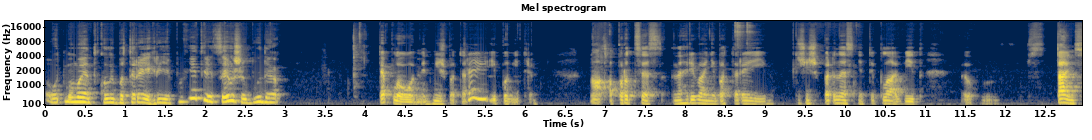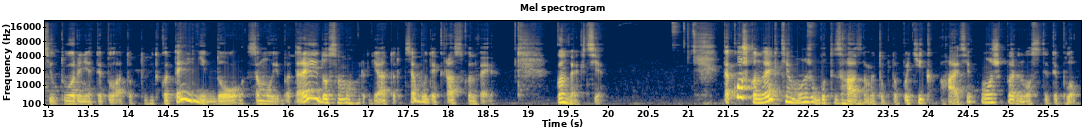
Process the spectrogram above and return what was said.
От момент, коли батарея гріє повітря, це вже буде теплообмін між батареєю і повітрям. Ну, а процес нагрівання батареї, точніше, перенесення тепла від е, станції утворення тепла, тобто від котельні до самої батареї, до самого радіатора, це буде якраз конвекція. Також конвекція може бути з газами, тобто потік газів може переносити тепло.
